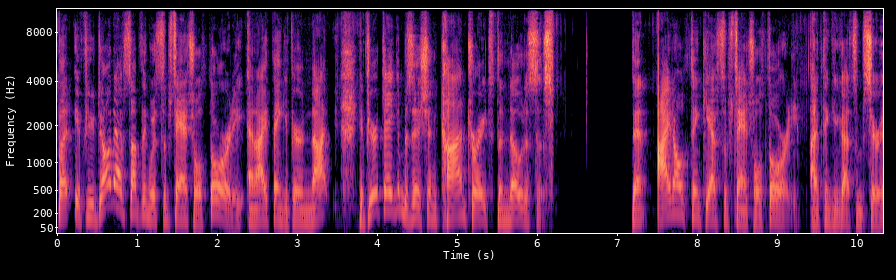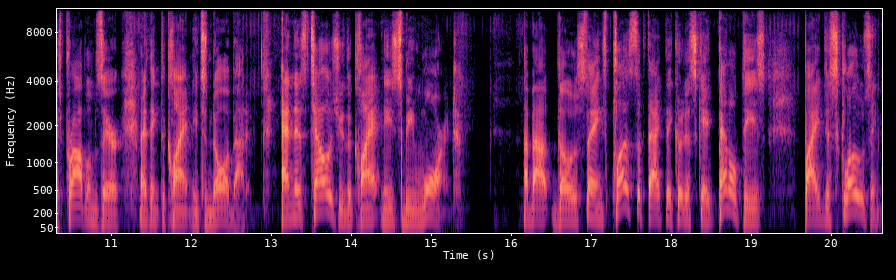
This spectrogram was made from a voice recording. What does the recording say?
But if you don't have something with substantial authority, and I think if you're not, if you're taking position contrary to the notices, then I don't think you have substantial authority. I think you got some serious problems there, and I think the client needs to know about it. And this tells you the client needs to be warned about those things, plus the fact they could escape penalties by disclosing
